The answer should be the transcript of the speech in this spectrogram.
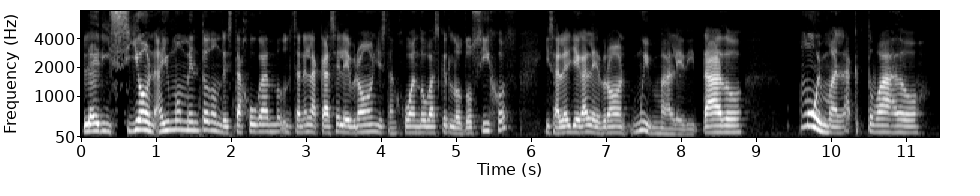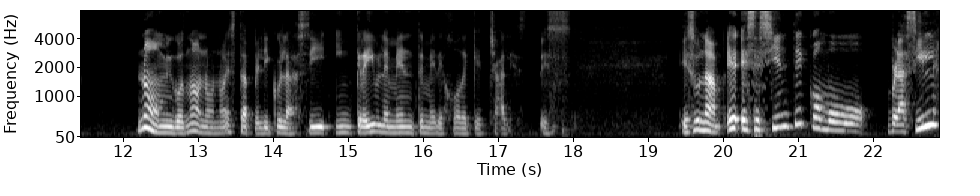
La edición, hay un momento donde está jugando, donde están en la casa de Lebron y están jugando básquet los dos hijos y sale, llega Lebron muy mal editado, muy mal actuado. No, amigos, no, no, no, esta película así increíblemente me dejó de que chales. Es es una e, e, se siente como Brasil,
